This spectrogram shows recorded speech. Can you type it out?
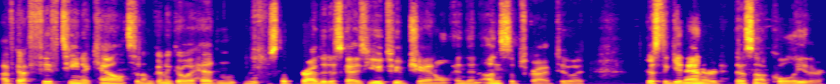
I've got 15 accounts and I'm going to go ahead and subscribe to this guy's YouTube channel and then unsubscribe to it just to get entered, that's not cool either.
